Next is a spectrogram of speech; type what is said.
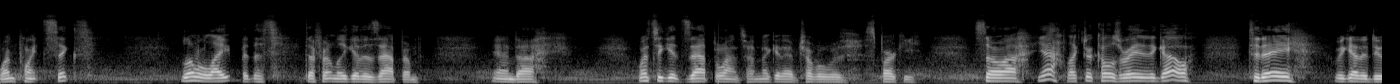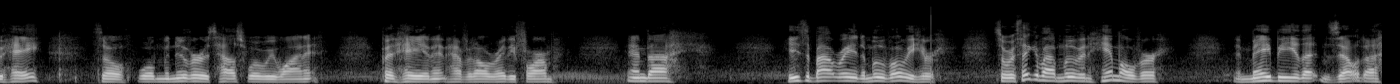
1.6 little light but that's definitely gonna zap him and uh, once he gets zapped once I'm not gonna have trouble with Sparky. So uh, yeah electrical's ready to go. Today we got to do hay. So we'll maneuver his house where we want it put hay in it have it all ready for him. And uh, he's about ready to move over here. So we're thinking about moving him over and maybe letting Zelda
